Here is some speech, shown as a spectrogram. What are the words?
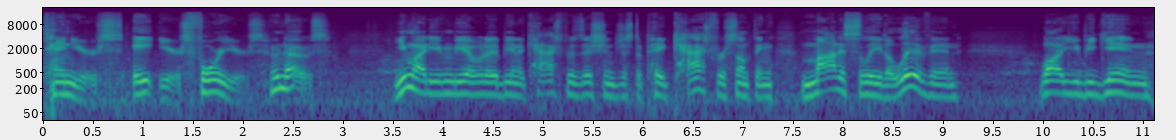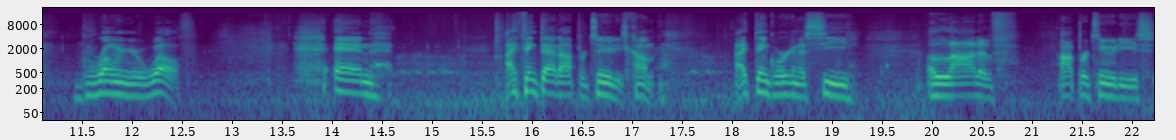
10 years 8 years 4 years who knows you might even be able to be in a cash position just to pay cash for something modestly to live in while you begin growing your wealth and I think that opportunity is coming I think we're gonna see a lot of opportunities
